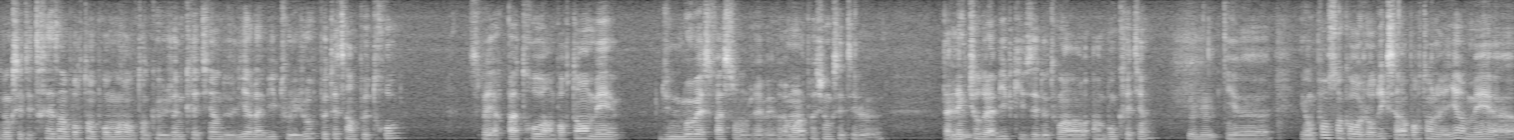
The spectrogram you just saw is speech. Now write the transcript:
donc c'était très important pour moi en tant que jeune chrétien de lire la Bible tous les jours, peut-être un peu trop, c'est-à-dire pas trop important, mais d'une mauvaise façon. J'avais vraiment l'impression que c'était le ta lecture de la Bible qui faisait de toi un, un bon chrétien. Mhm. Et, euh, et on pense encore aujourd'hui que c'est important de la lire, mais euh,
